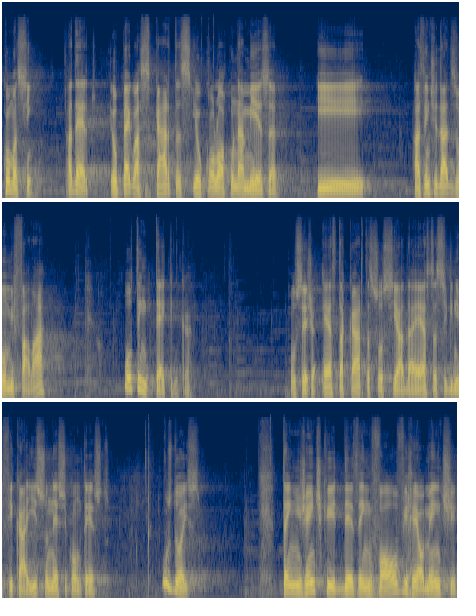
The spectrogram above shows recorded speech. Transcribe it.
Como assim? Adérito, eu pego as cartas e eu coloco na mesa e as entidades vão me falar? Ou tem técnica? Ou seja, esta carta associada a esta significa isso nesse contexto? Os dois. Tem gente que desenvolve realmente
